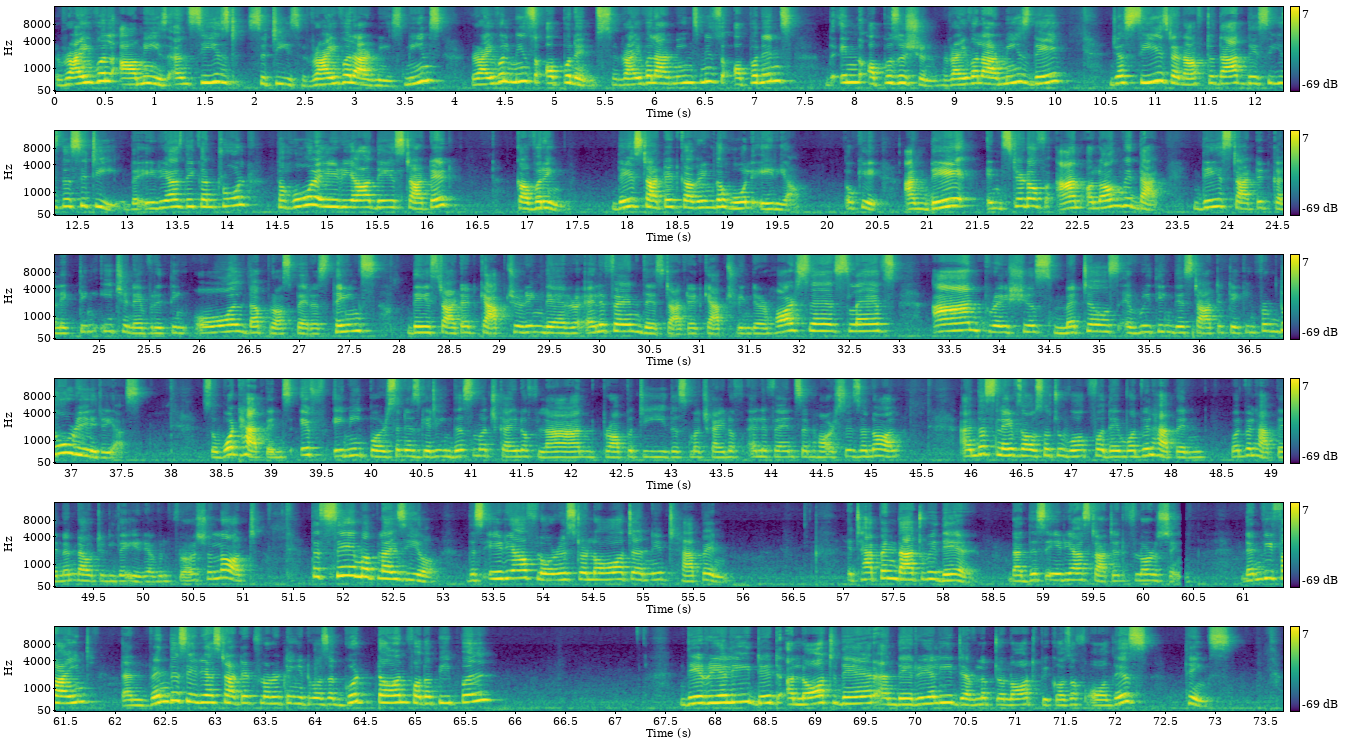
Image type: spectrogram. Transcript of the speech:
rival armies and seized cities. Rival armies means rival means opponents. Rival armies means opponents in opposition. Rival armies they just seized and after that they seized the city. The areas they controlled, the whole area they started covering. They started covering the whole area okay and they instead of and along with that they started collecting each and everything all the prosperous things. They started capturing their elephant they started capturing their horses slaves and precious metals everything they started taking from those areas. So what happens if any person is getting this much kind of land property this much kind of elephants and horses and all and the slaves also to work for them what will happen what will happen? Undoubtedly the area will flourish a lot. The same applies here. This area flourished a lot and it happened. It happened that way there that this area started flourishing. Then we find that when this area started flourishing it was a good turn for the people. They really did a lot there and they really developed a lot because of all these things.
